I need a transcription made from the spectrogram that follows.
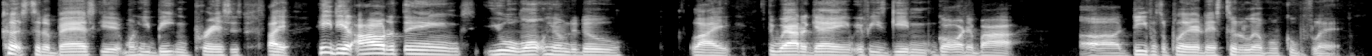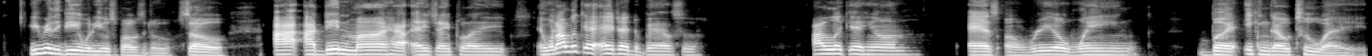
cuts to the basket when he beating presses. Like he did all the things you would want him to do. Like throughout a game if he's getting guarded by a defensive player that's to the level of Cooper Flagg. He really did what he was supposed to do. So I, I didn't mind how AJ played. And when I look at AJ Dybantsa, I look at him as a real wing, but it can go two ways.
